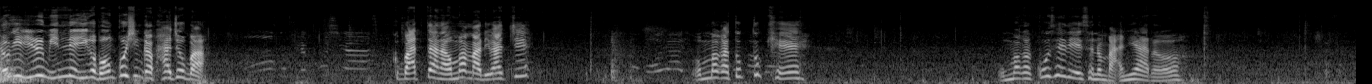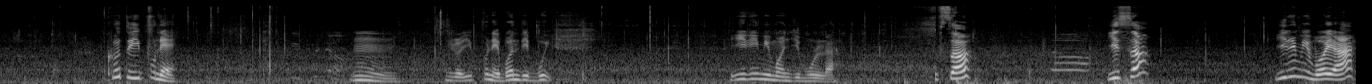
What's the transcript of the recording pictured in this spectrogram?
여기 이름 있네. 이거 뭔 꽃인가 봐줘봐. 그 맞잖아. 엄마 말이 맞지? 엄마가 똑똑해. 엄마가 꽃에 대해서는 많이 알아. 그것도 이쁘네. 음, 이거 이쁘네. 뭔데 뭐 이름이 뭔지 몰라. 없어? 있어? 이름이 뭐야?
